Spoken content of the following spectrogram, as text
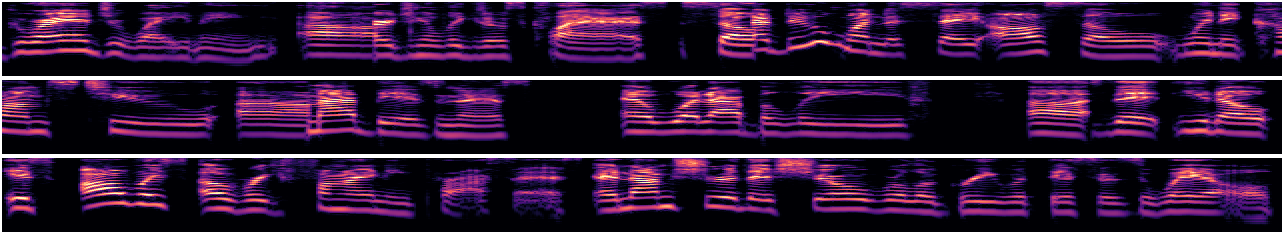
graduating uh emerging leaders class. So I do want to say also when it comes to uh, my business and what I believe uh, that you know it's always a refining process and i'm sure that cheryl will agree with this as well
